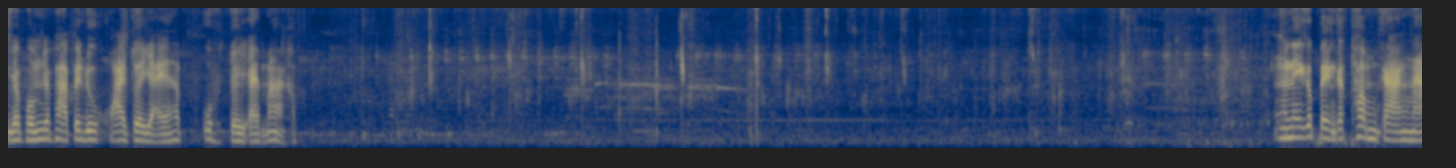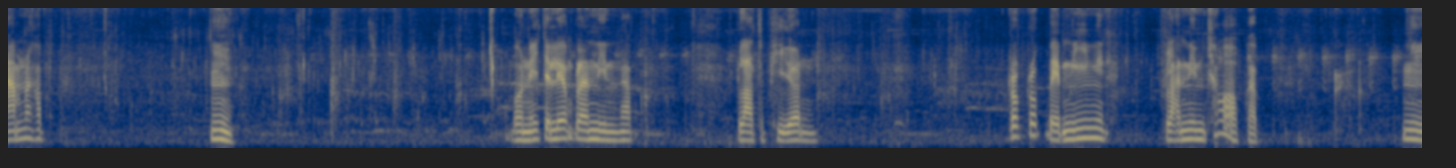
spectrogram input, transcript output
เดี๋ยวผมจะพาไปดูควายตัวใหญ่ครับอู้ตัวใหญ่มากครับ นี้ก็เป็นกระท่อมกลางน้ำนะครับ นี่ บนนี้จะเลี้ยงปลานินครับ ปลาตะเพียน รกๆแบบนี้นี่ปลานินชอบครับ นี่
